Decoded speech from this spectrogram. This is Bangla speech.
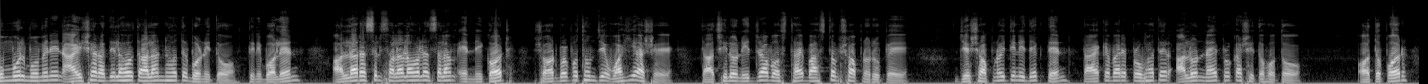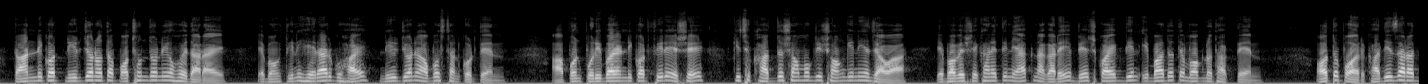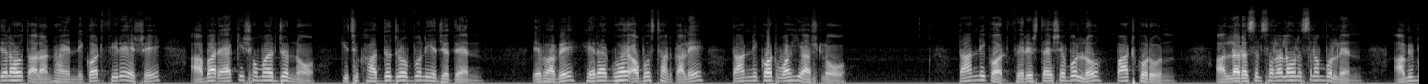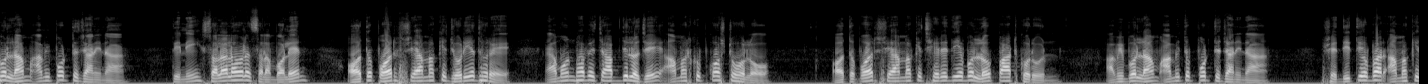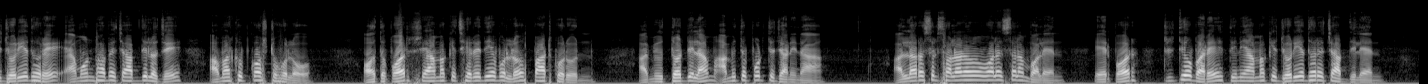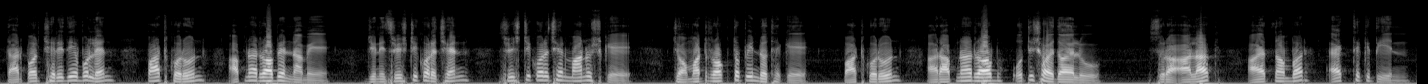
উম্মুল মুমিনিন আয়সা রদিল্লাহ তাল্লাহ্ন হতে বর্ণিত। তিনি বলেন, আল্লাহ রসুল সাল্লাহ আল্লাহ সাল্লাম এর নিকট সর্বপ্রথম যে ওয়াহি আসে, তা ছিল নিদ্রাবস্থায় বাস্তব স্বপ্নরূপে। যে স্বপ্নই তিনি দেখতেন, তা একেবারে প্রভাতের আলোর ন্যায় প্রকাশিত হতো। অতপর তার নিকট নির্জনতা পছন্দনীয় হয়ে দাঁড়ায় এবং তিনি হেরার গুহায় নির্জনে অবস্থান করতেন। আপন পরিবারের নিকট ফিরে এসে কিছু খাদ্য সামগ্রী সঙ্গে নিয়ে যাওয়া, এভাবে সেখানে তিনি এক নাগারে বেশ কয়েকদিন ইবাদতে মগ্ন থাকতেন। অতপর খাদিজা রাদিয়াল্লাহ তালাহের নিকট ফিরে এসে আবার একই সময়ের জন্য কিছু খাদ্যদ্রব্য নিয়ে যেতেন। এভাবে হেরা গুহায় অবস্থানকালে তার নিকট ওয়াহি আসলো। তার নিকট ফেরেশতা এসে বলল, পাঠ করুন। আল্লাহ রসুল সাল্লাহ সাল্লাম বললেন, আমি বললাম, আমি পড়তে জানি না। তিনি সাল্লাহ সাল্লাম বলেন, অতপর সে আমাকে জড়িয়ে ধরে এমনভাবে চাপ দিল যে আমার খুব কষ্ট হলো। অতপর সে আমাকে ছেড়ে দিয়ে বলল, পাঠ করুন। আমি বললাম, আমি তো পড়তে জানি না। সে দ্বিতীয়বার আমাকে জড়িয়ে ধরে এমনভাবে চাপ দিল যে আমার খুব কষ্ট হলো। অতপর সে আমাকে ছেড়ে দিয়ে বলল, পাঠ করুন। আমি উত্তর দিলাম, আমি তো পড়তে জানি না। আল্লাহ রসুল সাল্লাহ বলেন, এরপর তৃতীয়বারে তিনি আমাকে জড়িয়ে ধরে চাপ দিলেন। তারপর ছেড়ে দিয়ে বললেন, পাঠ করুন আপনার রবের নামে, যিনি সৃষ্টি করেছেন সৃষ্টি করেছেন মানুষকে, জমাট রক্তপিণ্ড থেকে। পাঠ করুন আর আপনার রব অতিশয় দয়ালু। সুরা আলাক, আয়াত নম্বর এক থেকে তিন।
